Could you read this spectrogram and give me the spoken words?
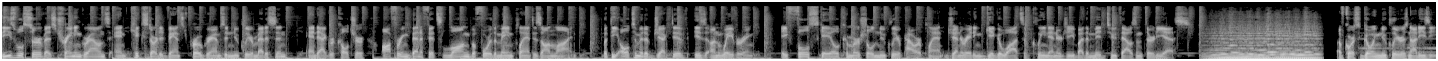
these will serve as training grounds and kickstart advanced programs in nuclear medicine and agriculture, offering benefits long before the main plant is online. But the ultimate objective is unwavering. A full-scale commercial nuclear power plant generating gigawatts of clean energy by the mid-2030s. Of course, going nuclear is not easy.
